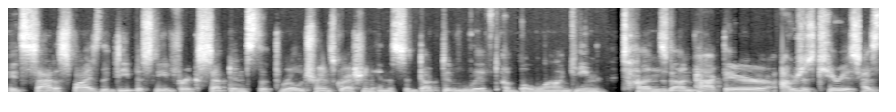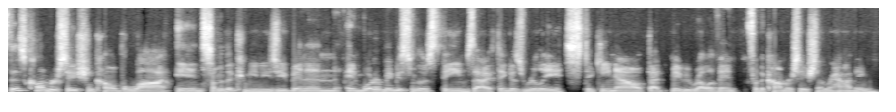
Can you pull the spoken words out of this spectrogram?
It satisfies the deepest need for acceptance, the thrill of transgression, and the seductive lift of belonging." Tons to unpack there. I was just curious, has this conversation come up a lot in some of the communities you've been in? And what are maybe some of those themes that I think is really sticking out that may be relevant for the conversation that we're having?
